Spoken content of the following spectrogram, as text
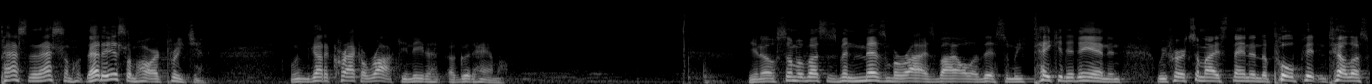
Pastor, that's some, that is some hard preaching. When you got to crack a rock, you need a, a good hammer. You know, some of us has been mesmerized by all of this, and we've taken it in, and we've heard somebody stand in the pulpit and tell us,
